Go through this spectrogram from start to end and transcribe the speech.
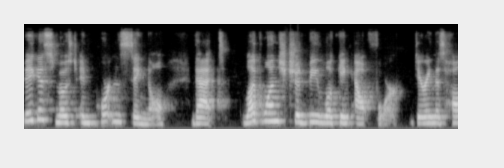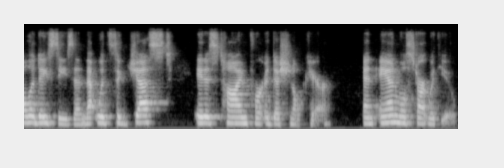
biggest, most important signal that loved ones should be looking out for during this holiday season that would suggest it is time for additional care? And Ann, we'll start with you.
